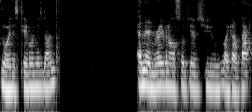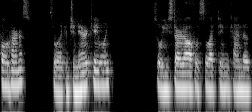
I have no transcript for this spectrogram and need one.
the way this cabling is done. And then Raven also gives you like a backbone harness, so like a generic cabling. So you start off with selecting kind of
